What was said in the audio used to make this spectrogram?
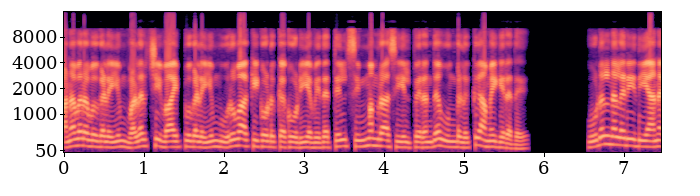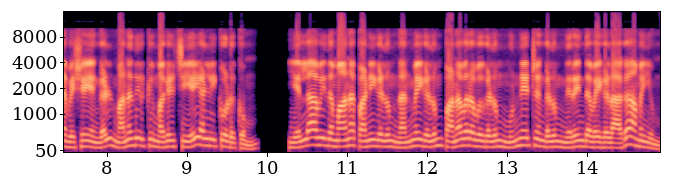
பணவரவுகளையும் வளர்ச்சி வாய்ப்புகளையும் உருவாக்கி கொடுக்கக்கூடிய விதத்தில் சிம்மம் ராசியில் பிறந்த உங்களுக்கு அமைகிறது. உடல்நல ரீதியான விஷயங்கள் மனதிற்கு மகிழ்ச்சியை அள்ளிக் கொடுக்கும். எல்லாவிதமான பணிகளும் நன்மைகளும் பணவரவுகளும் முன்னேற்றங்களும் நிறைந்தவைகளாக அமையும்.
